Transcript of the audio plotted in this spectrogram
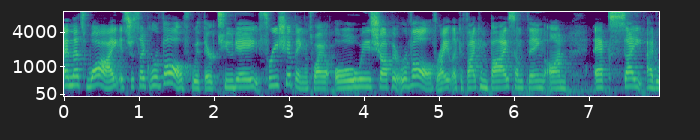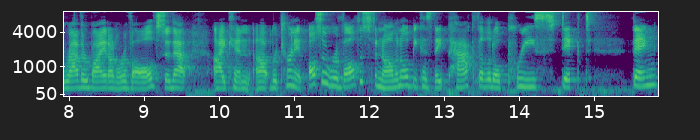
And that's why it's just like Revolve with their two day free shipping. That's why I always shop at Revolve, right? Like if I can buy something on X site, I'd rather buy it on Revolve so that I can uh, return it. Also, Revolve is phenomenal because they pack the little pre sticked thing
